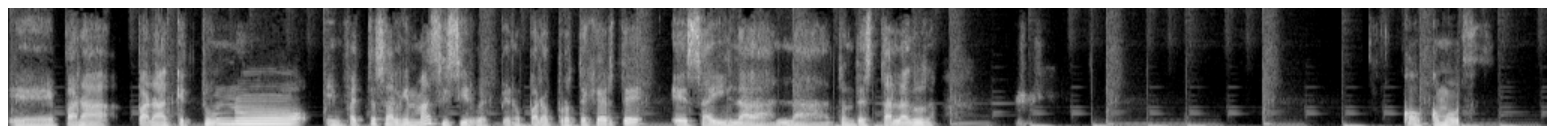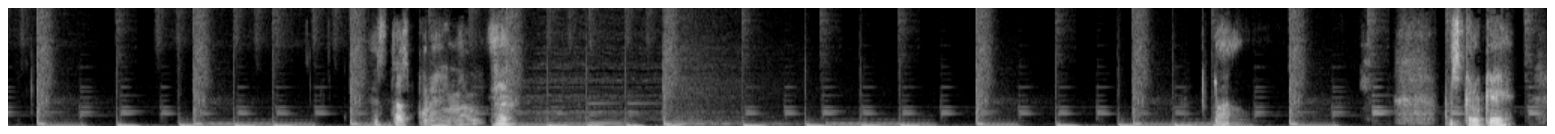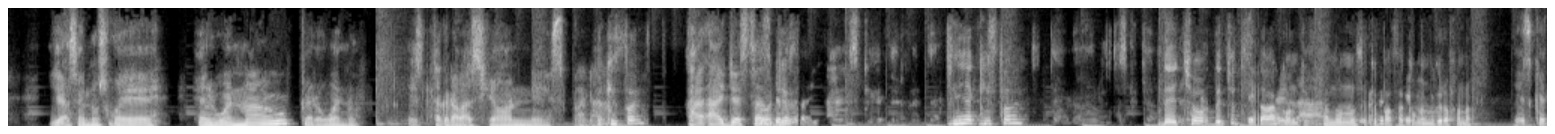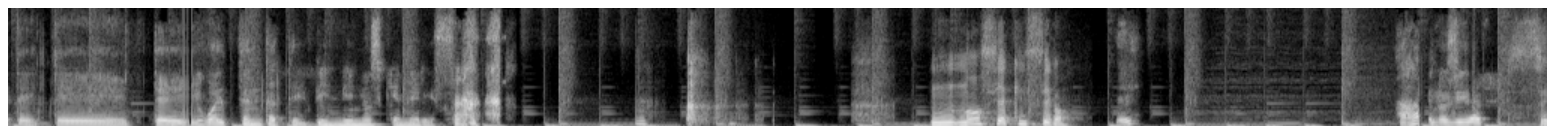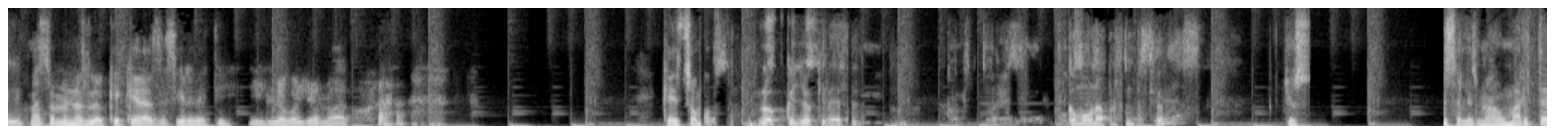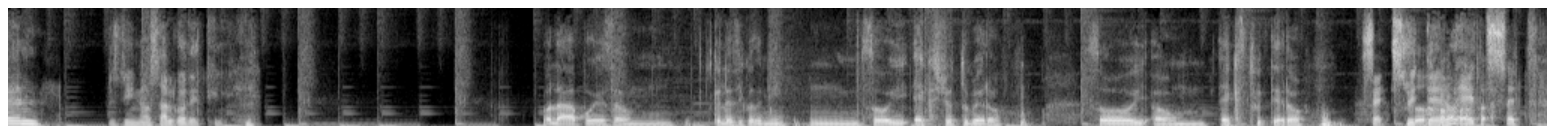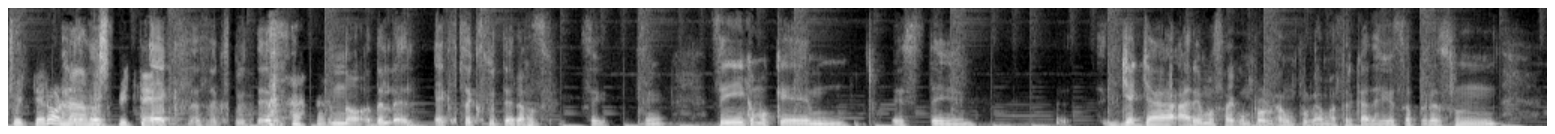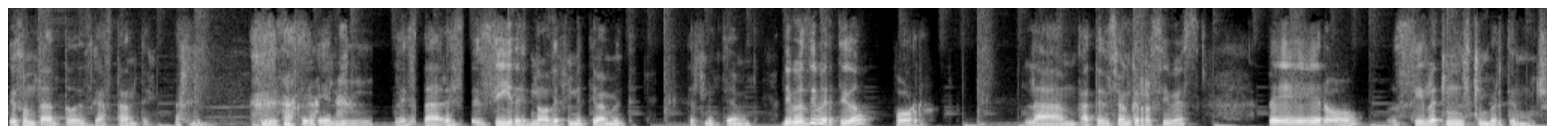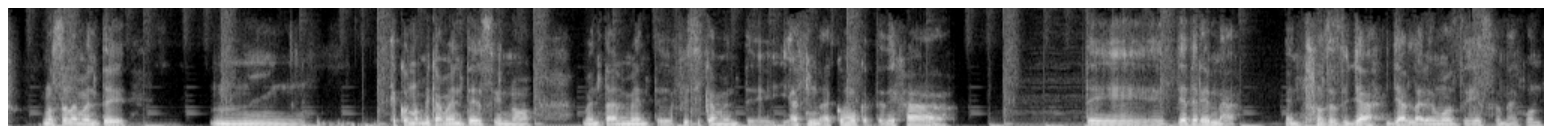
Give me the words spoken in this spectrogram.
Eh, para, para que tú no infectes a alguien más sí sirve, pero para protegerte es ahí la, la donde está la duda. ¿Cómo, ¿Estás por ahí, Mau? Pues creo que ya se nos fue el buen Mau, pero bueno, esta grabación es para. Aquí estoy. Ah, ah ya estás. Ah, sí, aquí estoy. De hecho, de hecho te estaba contestando, no sé qué pasa con el micrófono. Es que te, te, te igual téntate, dinos quién eres. No, sí, aquí sigo. ¿Sí? Ajá, que nos digas ¿Sí? más o menos lo que quieras decir de ti y luego yo lo hago. que somos. Lo que yo quiero decir. ¿Como una presentación? Yo soy el Mau Martel. Pues dinos algo de ti. Hola, pues, um, ¿qué les digo de mí? Mm, soy ex youtubero soy um, ex tuitero. ¿Ex tuitero? ¿Ex tuitero o nada más tuitero? Ex, ex tuitero. no, del, ex ex tuitero, sí, sí. Sí, como que mm, este ya, ya haremos algún, algún programa acerca de eso, pero es un es un tanto desgastante. Este, el, estar, este, sí, no, definitivamente, definitivamente. Digo, es divertido por la atención que recibes, pero sí le tienes que invertir mucho no solamente mm, económicamente, sino mentalmente, físicamente. Y al final como que te deja, te, te drena. Entonces ya, ya hablaremos de eso en algún,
